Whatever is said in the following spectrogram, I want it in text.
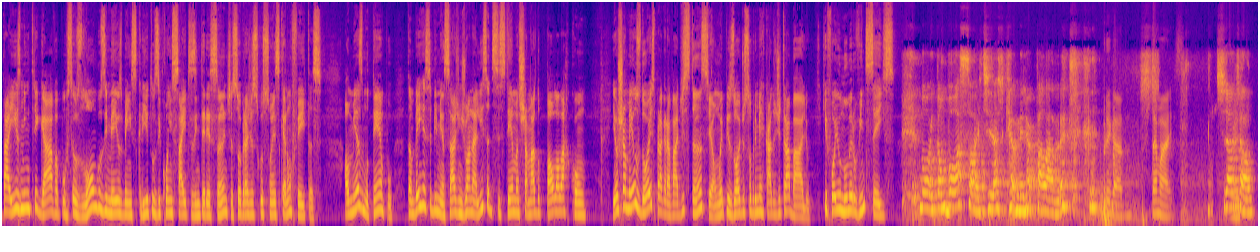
Thaís me intrigava por seus longos e-mails bem escritos e com insights interessantes sobre as discussões que eram feitas. Ao mesmo tempo, também recebi mensagem de um analista de sistemas chamado Paulo Alarcon. E eu chamei os dois para gravar à distância um episódio sobre mercado de trabalho, que foi o número 26. Bom, então boa sorte, acho que é a melhor palavra. Obrigado. Até mais. Tchau, tchau.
